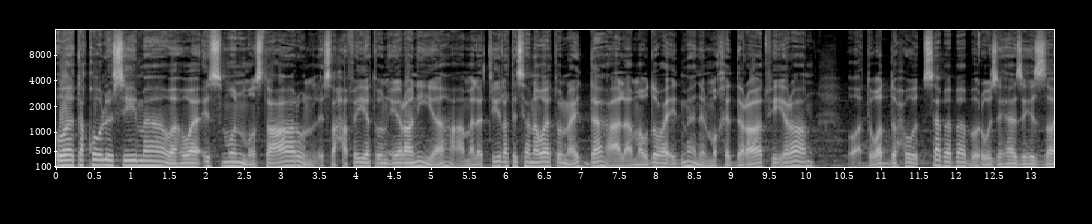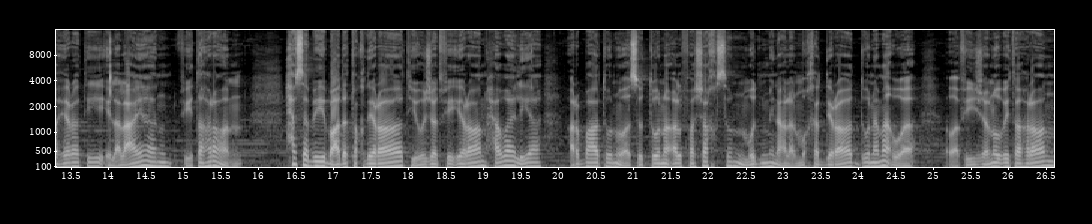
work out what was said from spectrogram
وتقول سيما وهو اسم مستعار لصحفية إيرانية عملت طيلة سنوات عدة على موضوع إدمان المخدرات في إيران وتوضح سبب بروز هذه الظاهرة إلى العيان في طهران. حسب بعض التقديرات يوجد في إيران حوالي أربعة وستون ألف شخص مدمن على المخدرات دون مأوى. وفي جنوب طهران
